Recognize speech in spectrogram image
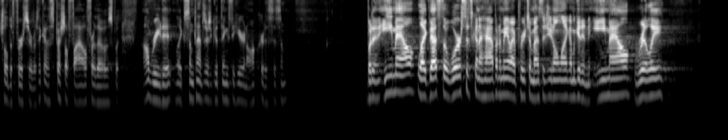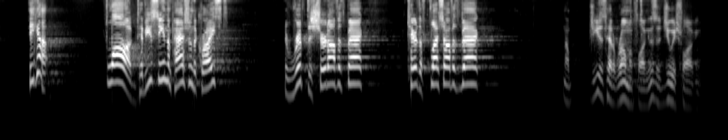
I told the first service, I got a special file for those, but I'll read it. Like sometimes there's good things to hear in all criticism. But an email, like that's the worst that's going to happen to me if I preach a message you don't like. I'm going to get an email? Really? He got flogged. Have you seen the Passion of the Christ? They ripped the shirt off his back, tear the flesh off his back. Now, Jesus had a Roman flogging. This is a Jewish flogging.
